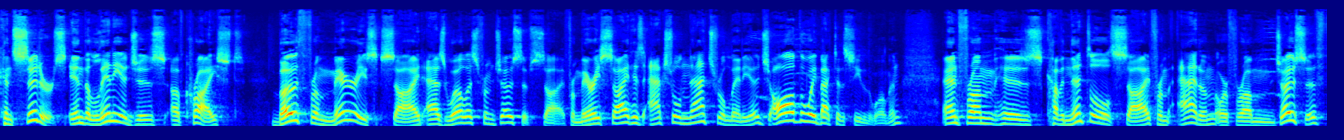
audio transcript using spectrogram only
considers in the lineages of Christ, both from Mary's side as well as from Joseph's side. From Mary's side, his actual natural lineage, all the way back to the seed of the woman, and from his covenantal side, from Adam or from Joseph,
